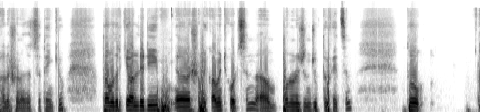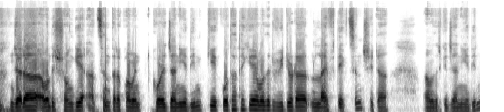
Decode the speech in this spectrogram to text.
ভালো শোনা যাচ্ছে থ্যাংক ইউ তো আমাদেরকে অলরেডি সবাই কমেন্ট করছেন পনেরো জন যুক্ত হয়েছেন। তো যারা আমাদের সঙ্গে আছেন তারা কমেন্ট করে জানিয়ে দিন কে কোথা থেকে আমাদের ভিডিওটা লাইভ দেখছেন সেটা আমাদেরকে জানিয়ে দিন।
